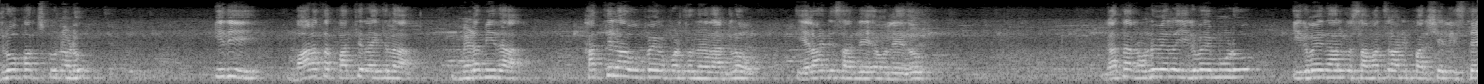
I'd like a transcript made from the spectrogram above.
ధృవపరుచుకున్నాడు. ఇది భారత పత్తి రైతుల మెడ మీద కత్తిలా ఉపయోగపడుతున్న దాంట్లో ఎలాంటి సందేహం లేదు. గత రెండు వేల ఇరవై మూడు ఇరవై నాలుగు సంవత్సరాన్ని పరిశీలిస్తే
